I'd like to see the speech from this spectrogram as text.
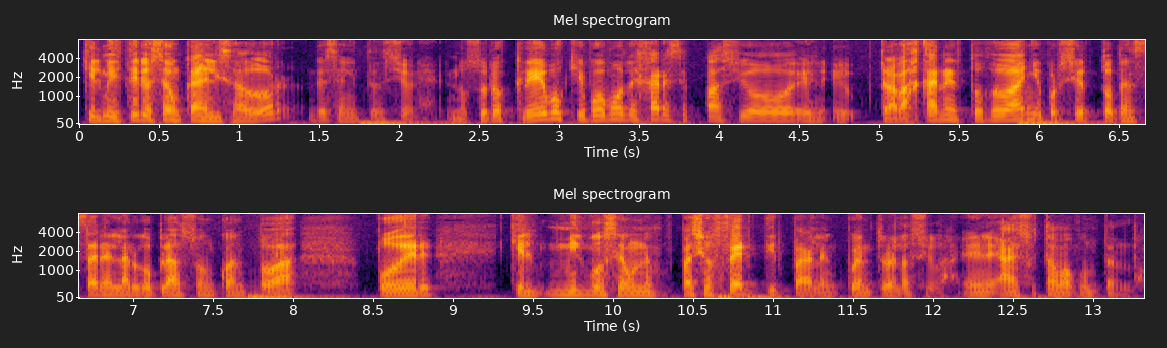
que el Ministerio sea un canalizador de esas intenciones. Nosotros creemos que podemos dejar ese espacio, eh, trabajar en estos dos años, por cierto, pensar en largo plazo en cuanto a poder que el mismo sea un espacio fértil para el encuentro de la ciudad. A eso estamos apuntando.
